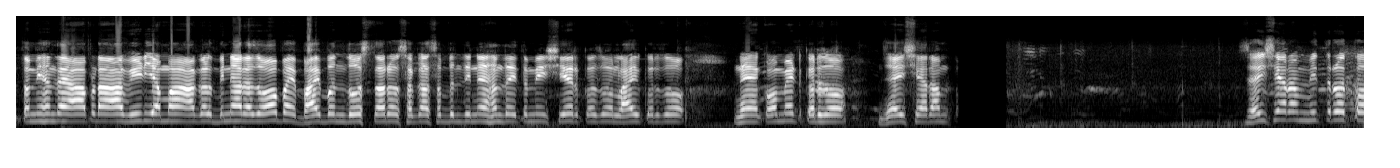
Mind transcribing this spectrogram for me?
તમે હંદાય આપણા આ વિડીયોમાં આગળ બિના રહેજો હો ભાઈ ભાઈબંધ દોસ્તારો સગા સંબંધીને હંદાય તમે શેર કરજો લાઈવ કરજો ને કોમેન્ટ કરજો જય શ્યારામ જય શ્યારામ મિત્રો તો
